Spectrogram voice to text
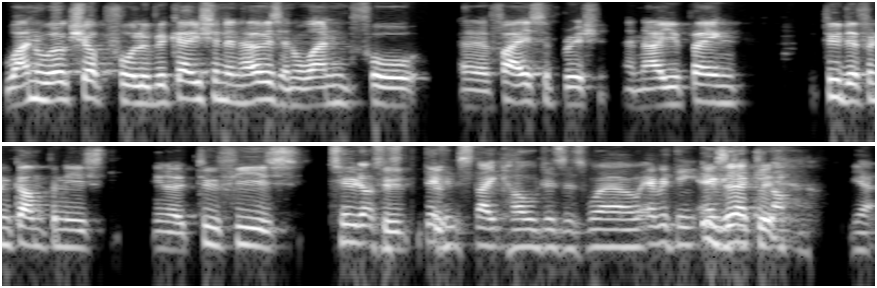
one workshop for lubrication and hose and one for uh, fire suppression. And now you're paying two different companies, you know, two fees. Two lots to, of different to, stakeholders as well. Everything. Exactly. yeah.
